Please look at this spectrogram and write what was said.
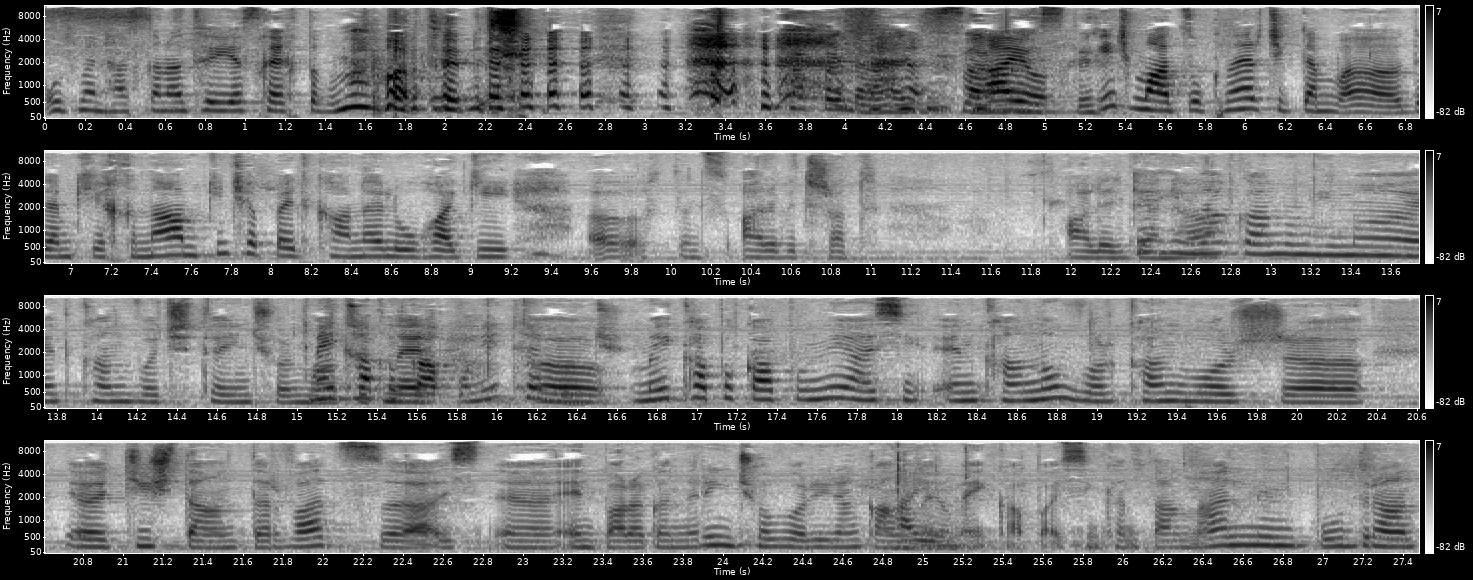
ուզում են հասկանալ թե ես խեղդվում եմ արդեն։ Այո, ինչ մածուկներ, չգիտեմ, դեմքի խնամք, ինչ է պետք անել ուղակի այտենց արևից շատ ալերգիան, հա։ Հիմնականում հիմա այդքան ոչ թե ինչ որ Մեյքափը կապ ունի, թե ոչ։ Մեյքափը կապ ունի, այսինքն այնքանով, որքան որ ճիշտ է ընտրված այն պարագաները, ինչով որ իրանք անում են մեյքափ, այսինքն տանալին, պուդրան,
